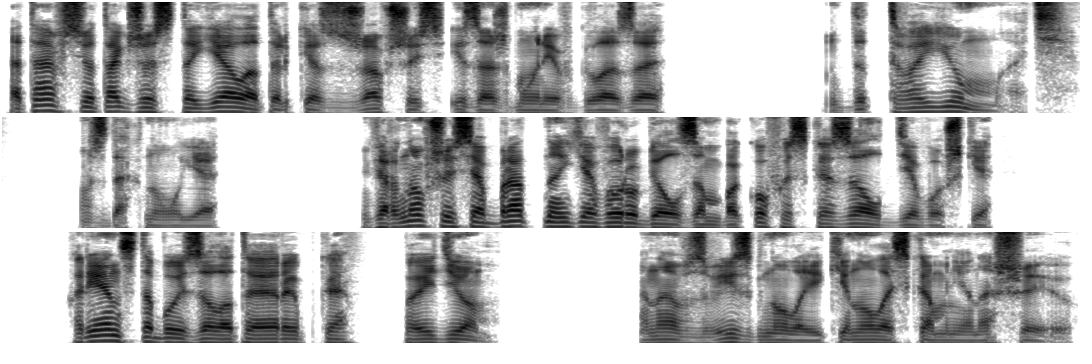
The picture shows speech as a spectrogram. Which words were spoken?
а та все так же стояла, только сжавшись и зажмурив глаза. «Да твою мать!» — вздохнул я. Вернувшись обратно, я вырубил зомбаков и сказал девушке. «Хрен с тобой, золотая рыбка, пойдем. Она взвизгнула и кинулась ко мне на шею.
